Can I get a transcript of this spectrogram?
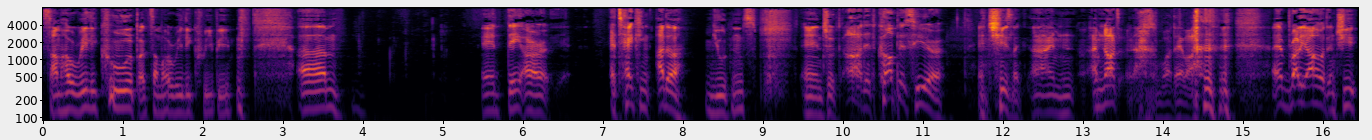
somehow really cool, but somehow really creepy. um, and they are attacking other mutants and she oh that cop is here and she's like i'm i'm not ugh, whatever I brought you out and she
